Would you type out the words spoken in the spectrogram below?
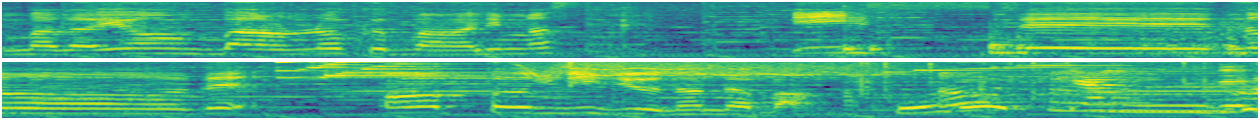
う。まだ4番6番あります。いっせーのでオープン27番。おもちゃんです。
